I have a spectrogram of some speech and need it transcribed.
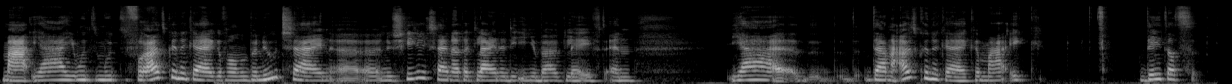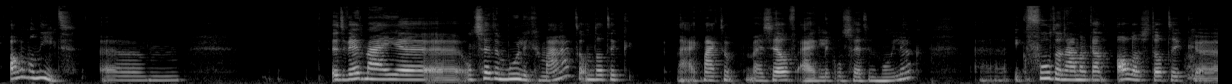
Maar ja, je moet, moet vooruit kunnen kijken. Van benieuwd zijn. nieuwsgierig zijn naar de kleine die in je buik leeft. En ja, daarna uit kunnen kijken. Maar ik deed dat allemaal niet. Um, het werd mij ontzettend moeilijk gemaakt. Omdat ik nou, ik maakte mijzelf eigenlijk ontzettend moeilijk. Uh, ik voelde namelijk aan alles dat ik uh,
